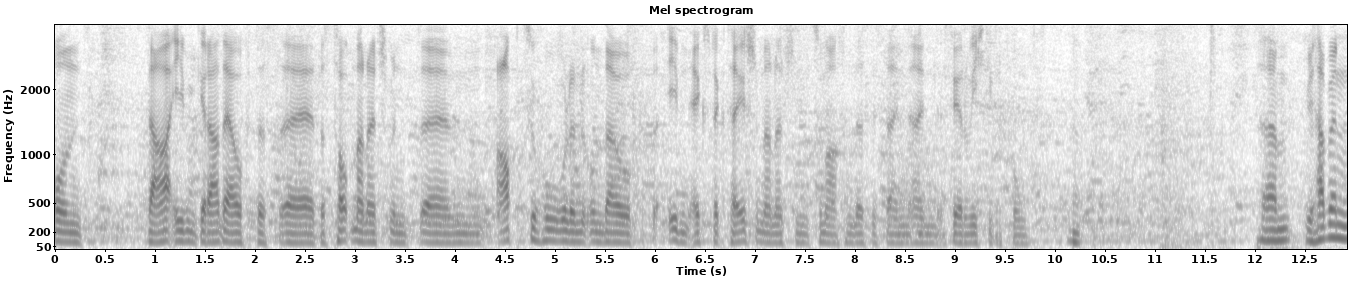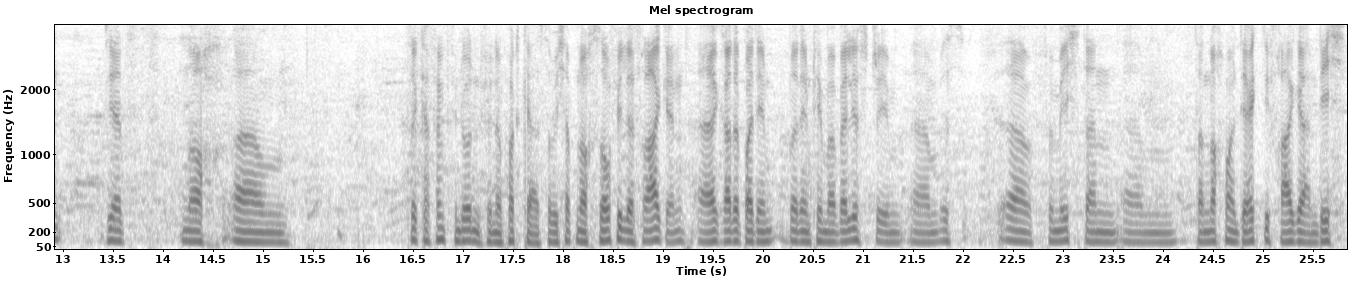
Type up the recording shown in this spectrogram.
Und da eben gerade auch das, äh, das Top-Management ähm, abzuholen und auch eben Expectation Management zu machen, das ist ein, ein sehr wichtiger Punkt. Ja. Ähm, wir haben jetzt noch ähm, circa fünf Minuten für den Podcast, aber ich habe noch so viele Fragen. Äh, gerade bei dem, bei dem Thema Value Stream ähm, ist äh, für mich dann, ähm, dann nochmal direkt die Frage an dich.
